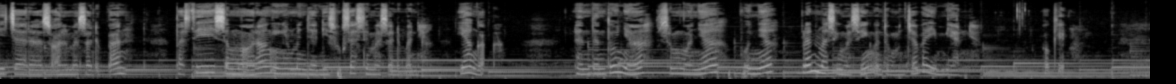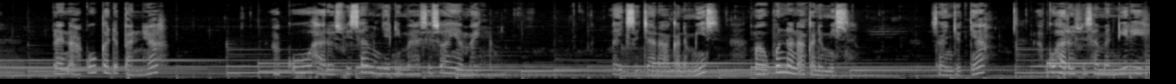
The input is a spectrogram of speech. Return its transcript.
bicara soal masa depan, pasti semua orang ingin menjadi sukses di masa depannya, ya enggak? Dan tentunya semuanya punya plan masing-masing untuk mencapai impiannya. Oke, plan aku ke depannya, aku harus bisa menjadi mahasiswa yang baik, baik secara akademis maupun non-akademis. Selanjutnya, aku harus bisa mandiri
